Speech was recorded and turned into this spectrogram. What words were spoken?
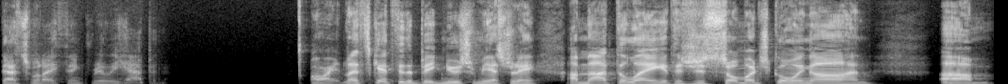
That's what I think really happened. All right, let's get to the big news from yesterday. I'm not delaying it. There's just so much going on. Um,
